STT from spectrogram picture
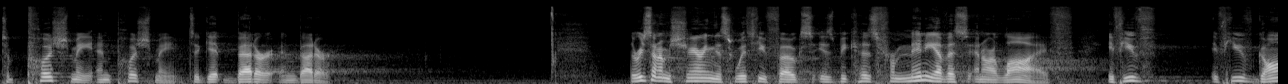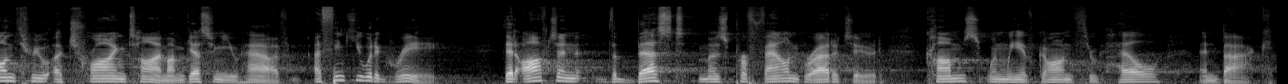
to push me and push me to get better and better. The reason I'm sharing this with you folks is because for many of us in our life, if you've if you've gone through a trying time, I'm guessing you have, I think you would agree that often the best, most profound gratitude comes when we have gone through hell and back.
